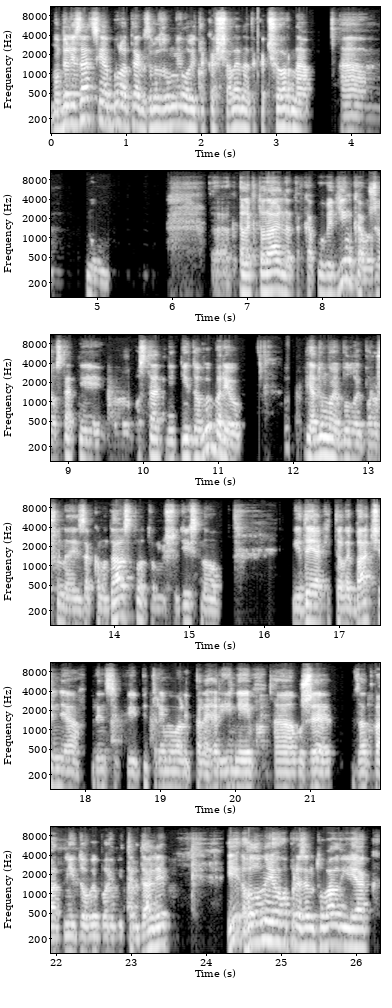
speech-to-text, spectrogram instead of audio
Мобілізація була так зрозуміло і така шалена, така чорна, а, ну, електоральна така поведінка вже останні, останні дні до виборів. Я думаю, було і порушене і законодавство, тому що дійсно і деякі телебачення, в принципі, підтримували Пелегріні а, вже за два дні до виборів і так далі. І головне його презентували як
